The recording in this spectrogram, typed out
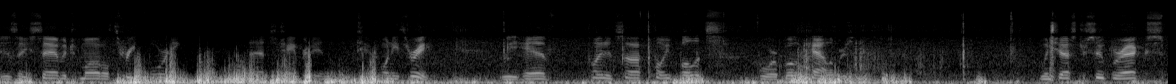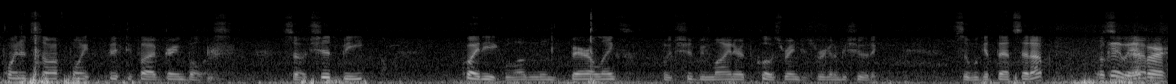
is a Savage Model 340 that's chambered in 223. We have pointed soft point bullets for both calibers. Winchester Super X pointed soft point 55 grain bullets. So it should be quite equal other than barrel length, which should be minor at the close ranges we're going to be shooting. So we'll get that set up. Okay, we have our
